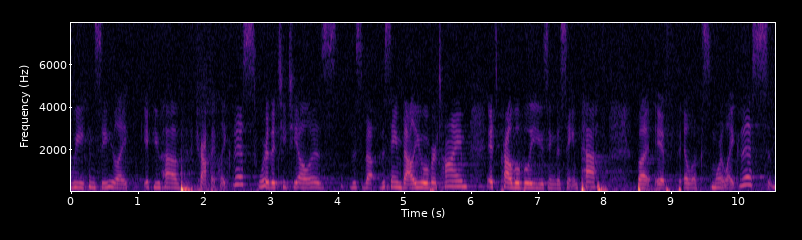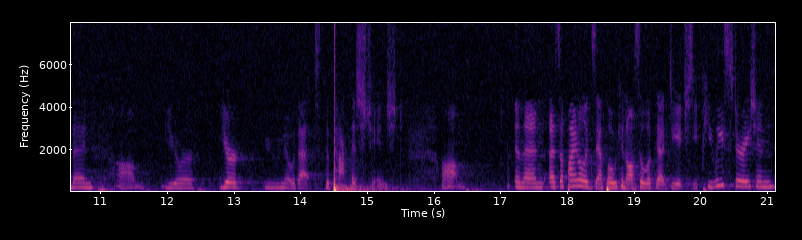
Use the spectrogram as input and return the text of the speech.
we can see like if you have traffic like this, where the TTL is this the same value over time, it's probably using the same path. But if it looks more like this, then um, you're, you're, you know that the path has changed. Um, and then as a final example, we can also look at DHCP lease duration.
